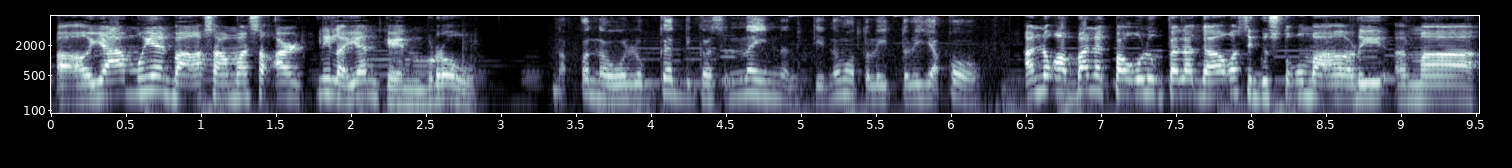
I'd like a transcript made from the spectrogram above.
Oo, ya mo yan, baka kasama sa art nila yan, Ken bro. Nako, nahulog ka. Di ka sanay. Tignan mo, tuloy-tuloy ako. ano ka ba nagpaulog talaga ako kasi gusto ko ma, ma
